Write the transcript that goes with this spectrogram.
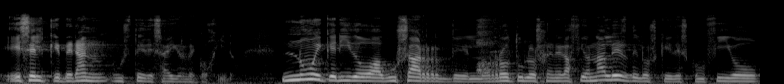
Es el que verán ustedes ahí recogido. No he querido abusar de los rótulos generacionales, de los que desconfío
